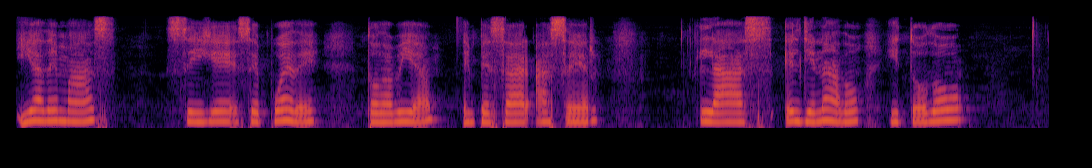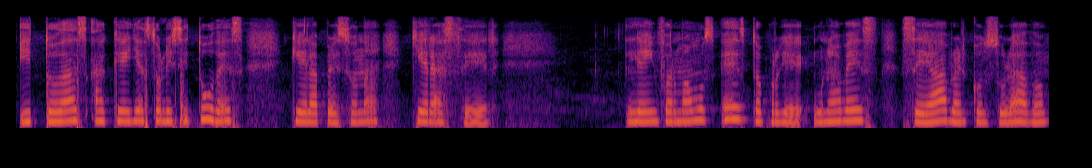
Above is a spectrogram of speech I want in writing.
y además sigue se puede todavía empezar a hacer las el llenado y todo y todas aquellas solicitudes que la persona quiera hacer. Le informamos esto porque una vez se abra el consulado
